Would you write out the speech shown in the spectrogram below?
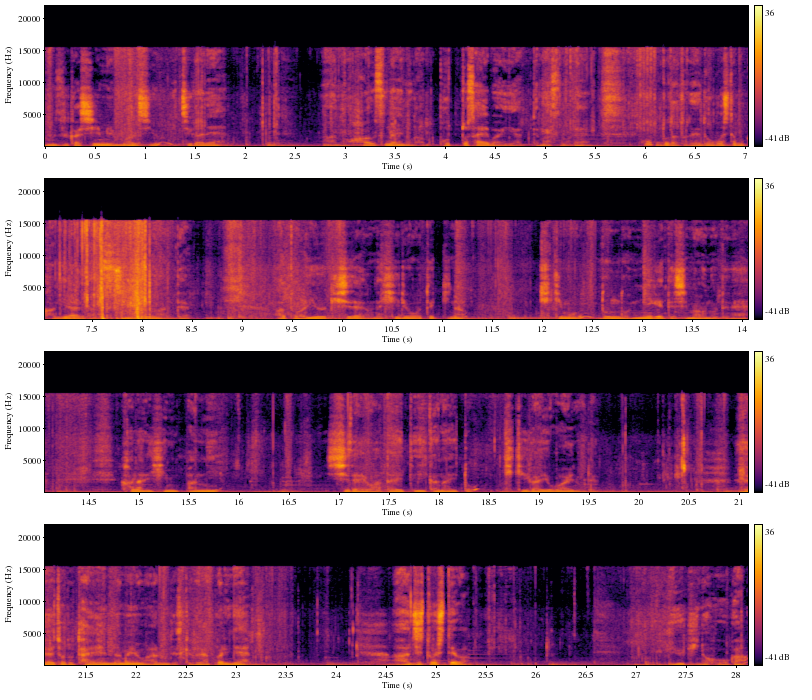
難しい面もあるしうちがねあのハウス内のがポット栽培でやってますのでポットだとねどうしても限られた土の量なんで。あとは有機資材のね肥料的な効きもどんどん逃げてしまうのでねかなり頻繁に資材を与えていかないと効きが弱いので、えー、ちょっと大変な面はあるんですけどやっぱりね味としては有機の方が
